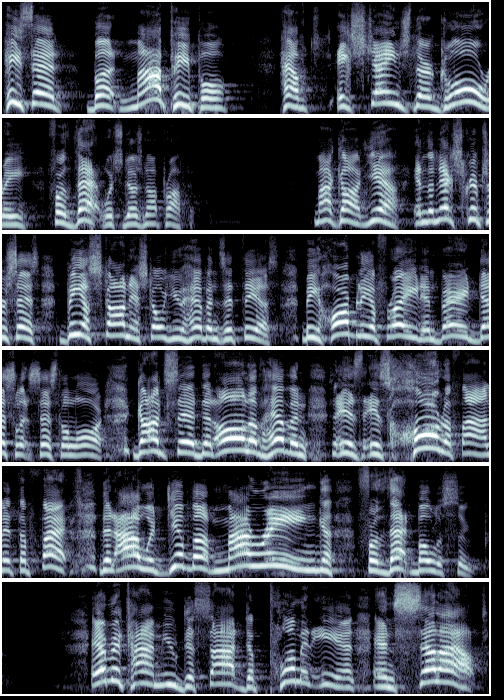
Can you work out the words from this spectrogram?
He said, But my people have exchanged their glory for that which does not profit. My God, yeah. And the next scripture says, Be astonished, O you heavens, at this. Be horribly afraid and very desolate, says the Lord. God said that all of heaven is, is horrified at the fact that I would give up my ring for that bowl of soup. Every time you decide to plummet in and sell out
